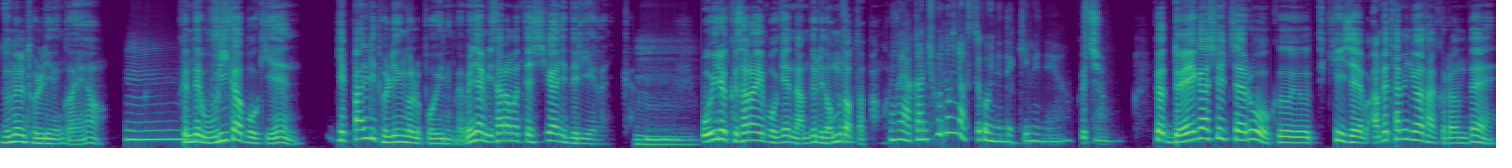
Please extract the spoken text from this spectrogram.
눈을 돌리는 거예요. 음. 근데 우리가 보기엔 이게 빨리 돌리는 걸로 보이는 거예요. 왜냐면 이 사람한테 시간이 느리게 가니까. 음. 오히려 그 사람이 보기엔 남들이 너무 답답한 거죠. 뭔가 약간 초능력 쓰고 있는 느낌이네요. 그쵸. 음. 그러니까 뇌가 실제로 그 특히 이제 암페타민류가 다 그런데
